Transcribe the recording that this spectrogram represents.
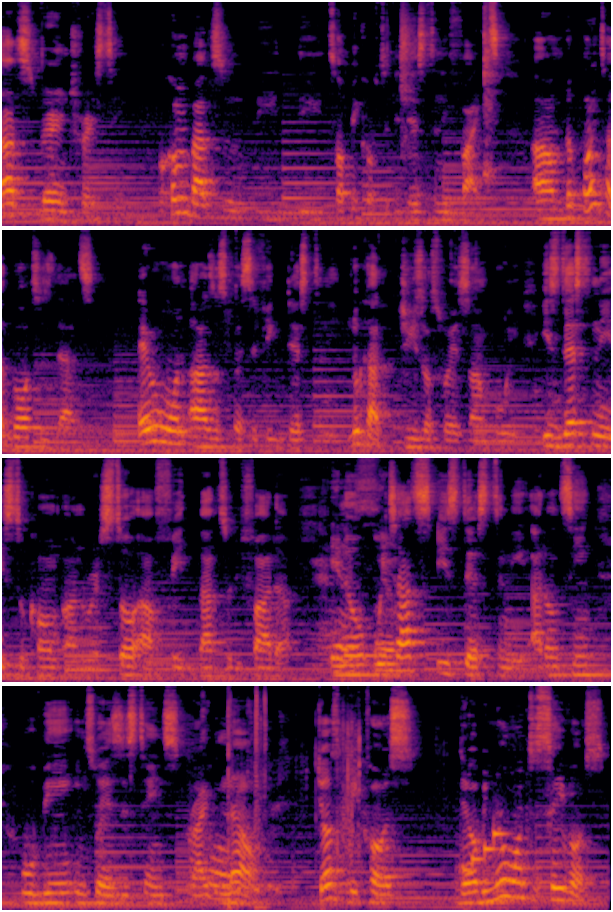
That's very interesting. But coming back to the, the topic of the destiny fight, um, the point I got is that everyone has a specific destiny. Look at Jesus, for example. His destiny is to come and restore our faith back to the Father. You know, Yes. without his destiny, I don't think we'll be into existence right Oh. now. Just because there will be no one to save us.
